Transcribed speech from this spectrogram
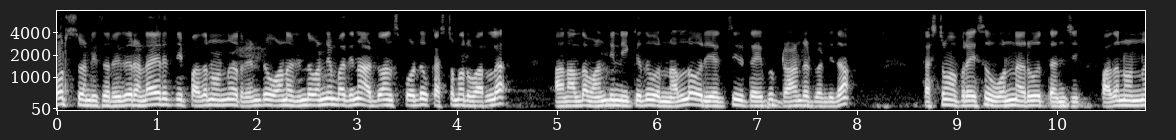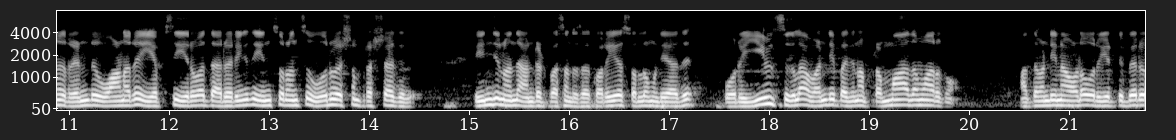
ஸ்போர்ட்ஸ் வண்டி சார் இது ரெண்டாயிரத்தி பதினொன்று ரெண்டு ஓனர். இந்த வண்டியும் பார்த்தீங்கன்னா அட்வான்ஸ் போட்டு கஸ்டமர் வரல. அதனால தான் வண்டி நிற்குது ஒரு நல்ல ஒரு எக்ஸிவ் டைப்பு பிராண்டட் வண்டி தான் கஸ்டமர் ப்ரைஸு ஒன்று அறுபத்தஞ்சு பதினொன்று ரெண்டு ஓனரு எஃப்சி இருபத்தாறு வரைக்கும் இன்சூரன்ஸு ஒரு வருஷம் ஃப்ரெஷ் ஆகுது. இன்ஜின் வந்து ஹண்ட்ரட் பர்சன்ட் சார் குறைய சொல்ல முடியாது. ஒரு ஈல்ஸுக்கெலாம் வண்டி பார்த்தீங்கன்னா பிரமாதமாக இருக்கும். மற்ற வண்டினா கூட ஒரு எட்டு பேர்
